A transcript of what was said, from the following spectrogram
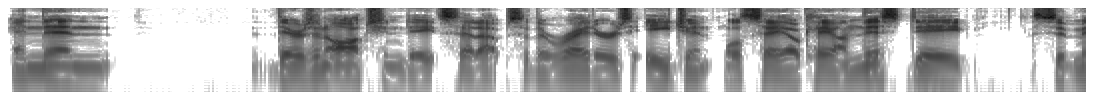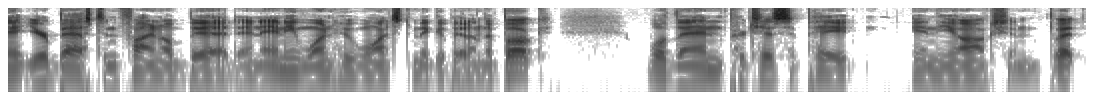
And then there's an auction date set up, so the writer's agent will say, "Okay, on this date, submit your best and final bid," and anyone who wants to make a bid on the book will then participate in the auction. But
